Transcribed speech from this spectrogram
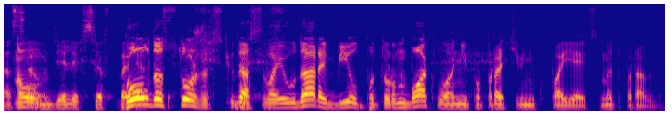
На самом Ну, деле всё в Голдос порядке. тоже всегда Да. свои удары бил по турнбаклу, а не по противнику по яйцам. Это правда.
